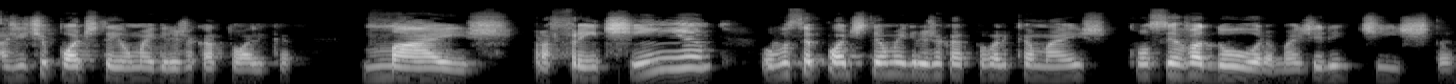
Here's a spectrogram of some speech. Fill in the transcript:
a gente pode ter uma igreja católica mais para frentinha, ou você pode ter uma igreja católica mais conservadora, mais direitista.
